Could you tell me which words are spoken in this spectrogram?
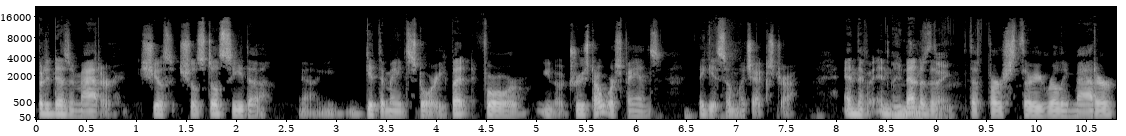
but it doesn't matter. She'll she'll still see the yeah, you get the main story. But for you know true Star Wars fans, they get so much extra, and the and none of the the first three really matter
